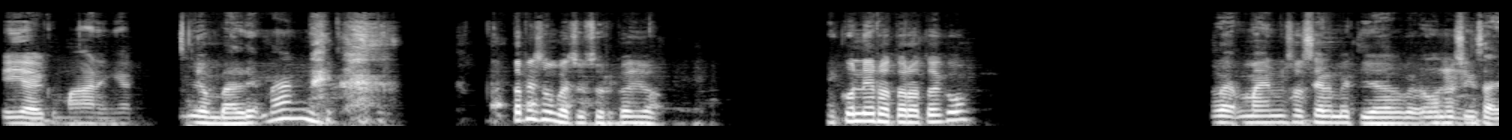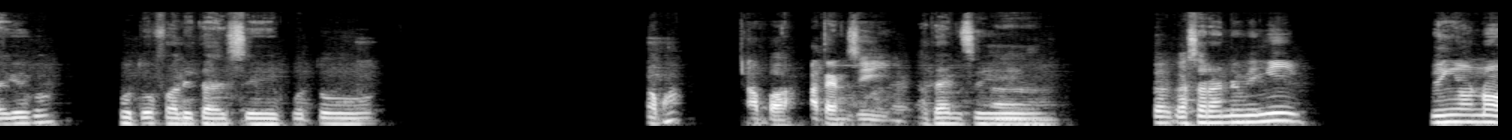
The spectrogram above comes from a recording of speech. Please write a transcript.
Iya, aku mana kan? Ya balik mana? Tapi sumpah jujur kayak iku nih rata-rata iku lek main sosial media kayak ono Hmm. sing saiki iku butuh validasi, butuh Apa? Atensi. atensi. Hmm. Kasarannya wingi wingi ono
